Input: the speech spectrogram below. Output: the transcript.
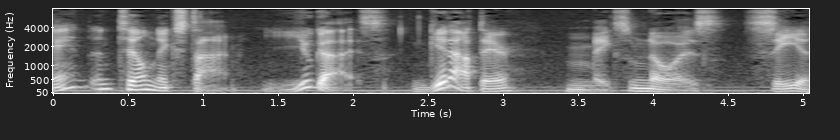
And until next time, you guys get out there, make some noise. See ya.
